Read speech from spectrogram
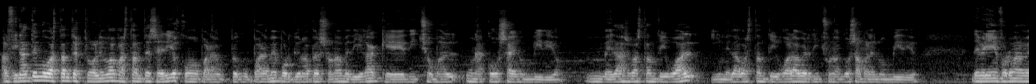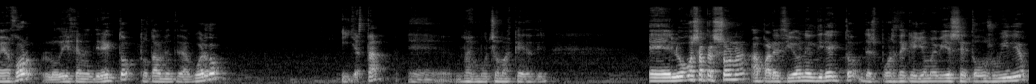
Al final tengo bastantes problemas bastante serios como para preocuparme porque una persona me diga que he dicho mal una cosa en un vídeo. Me das bastante igual y me da bastante igual haber dicho una cosa mal en un vídeo. Debería informarme mejor, lo dije en el directo, totalmente de acuerdo. Y ya está, eh, no hay mucho más que decir. Eh, luego esa persona apareció en el directo después de que yo me viese todo su vídeo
